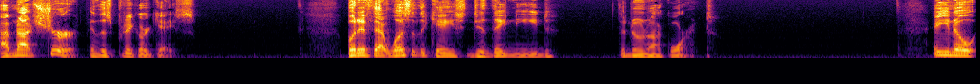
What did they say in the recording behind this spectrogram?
I'm not sure in this particular case. But if that wasn't the case, did they need the no knock warrant? And you know,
